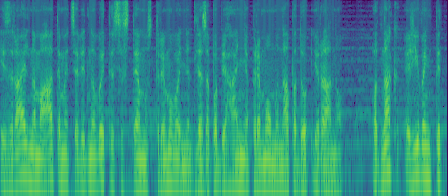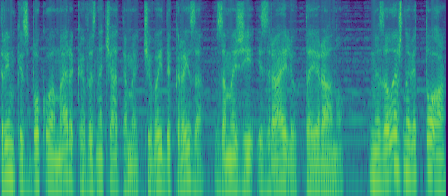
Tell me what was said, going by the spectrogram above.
Ізраїль намагатиметься відновити систему стримування для запобігання прямому нападу Ірану. Однак рівень підтримки з боку Америки визначатиме, чи вийде криза за межі Ізраїлю та Ірану. Незалежно від того,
